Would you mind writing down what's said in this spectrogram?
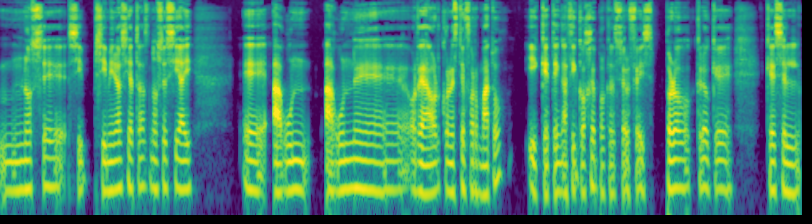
mm, no sé, si, si miro hacia atrás, no sé si hay eh, algún, algún eh, ordenador con este formato y que tenga 5G, porque el Surface Pro creo que, que es el,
